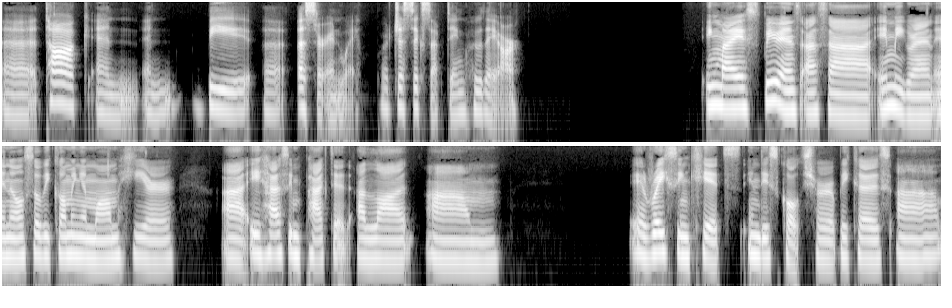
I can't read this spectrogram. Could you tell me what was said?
uh, talk and and be uh, a certain way. We're just accepting who they are. in my experience as a immigrant and also becoming a mom here, uh, it has impacted a lot um, uh, raising kids in this culture because uh,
